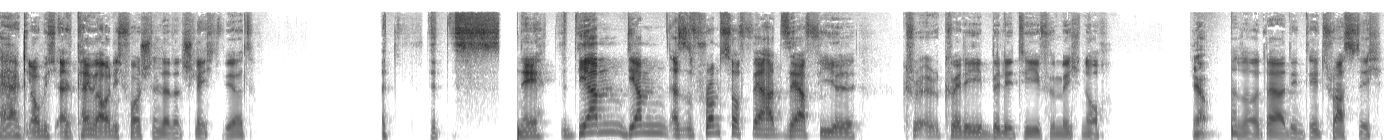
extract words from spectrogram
Ja, glaube ich, also kann ich mir auch nicht vorstellen, dass das schlecht wird. Das, das nee, die haben, die haben, also From Software hat sehr viel Credibility für mich noch. Ja. Also da, den, den trust ich.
